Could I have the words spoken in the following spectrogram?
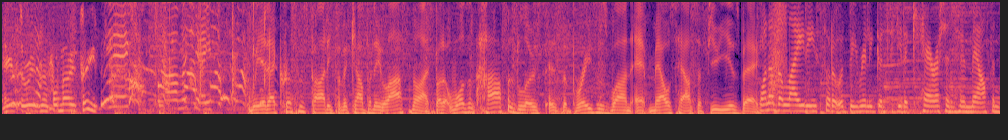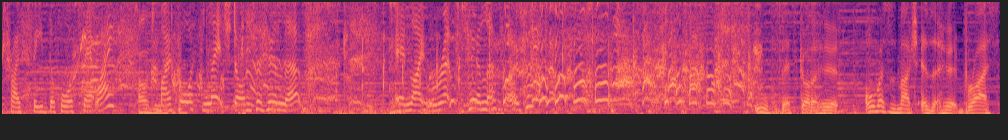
Here's the reason for no teeth. Yeah, karma Keith. We had our Christmas party for the company last night, but it wasn't half as loose as the Breezes one at Mel's house a few years back. One of the ladies thought it would be really good to get a carrot in her mouth and try feed the horse that way. Told you My the- horse latched onto her lip and like ripped her lip open. Oof, that's gotta hurt. Almost as much as it hurt Bryce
